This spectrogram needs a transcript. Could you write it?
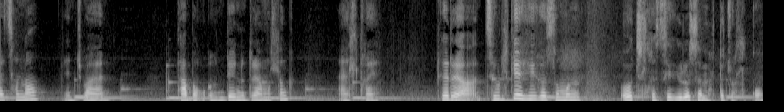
байцгаана уу? Энд маань та өндөө өнөөдрийн амгаланг айлтгая. Тэгэхээр цэвэрлэгээ хийхээс өмнө уучлах хэсгийг юусаа мартаж болохгүй.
